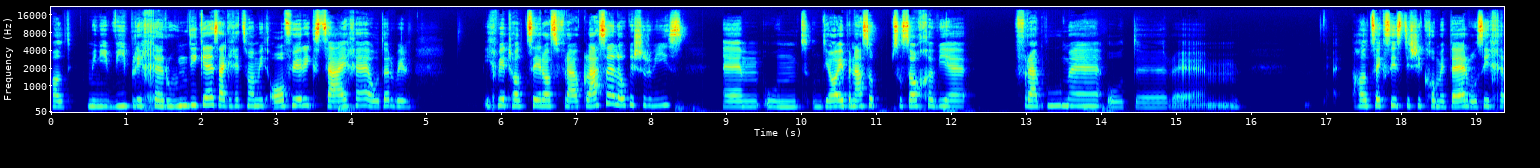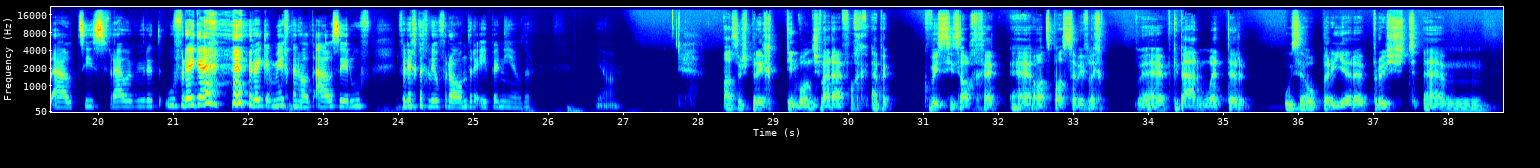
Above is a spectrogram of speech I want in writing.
halt meine weiblichen Rundungen, sage ich jetzt mal mit Anführungszeichen, oder? Weil ich werde halt sehr als Frau gelesen, logischerweise. Ähm, und, und ja, eben auch so, so Sachen wie Frau Baume oder ähm, halt sexistische Kommentare, die sicher auch cis-Frauen würden aufregen, regen mich dann halt auch sehr auf. Vielleicht ein bisschen auf einer anderen Ebene, oder? Ja. Also sprich, dein Wunsch wäre einfach eben gewisse Sachen äh, anzupassen, wie vielleicht äh, Gebärmutter rausoperieren, Brüste ähm,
